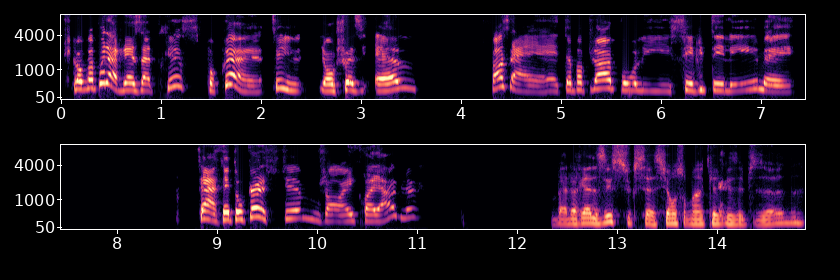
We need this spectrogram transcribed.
Je comprends pas la réalisatrice. Pourquoi, euh, ils- ils ont choisi elle? Je pense qu'elle était populaire pour les séries télé, mais. Tu sais, elle a fait aucun film, genre, incroyable, là. Ben, elle a réalisé Succession, sûrement quelques épisodes.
